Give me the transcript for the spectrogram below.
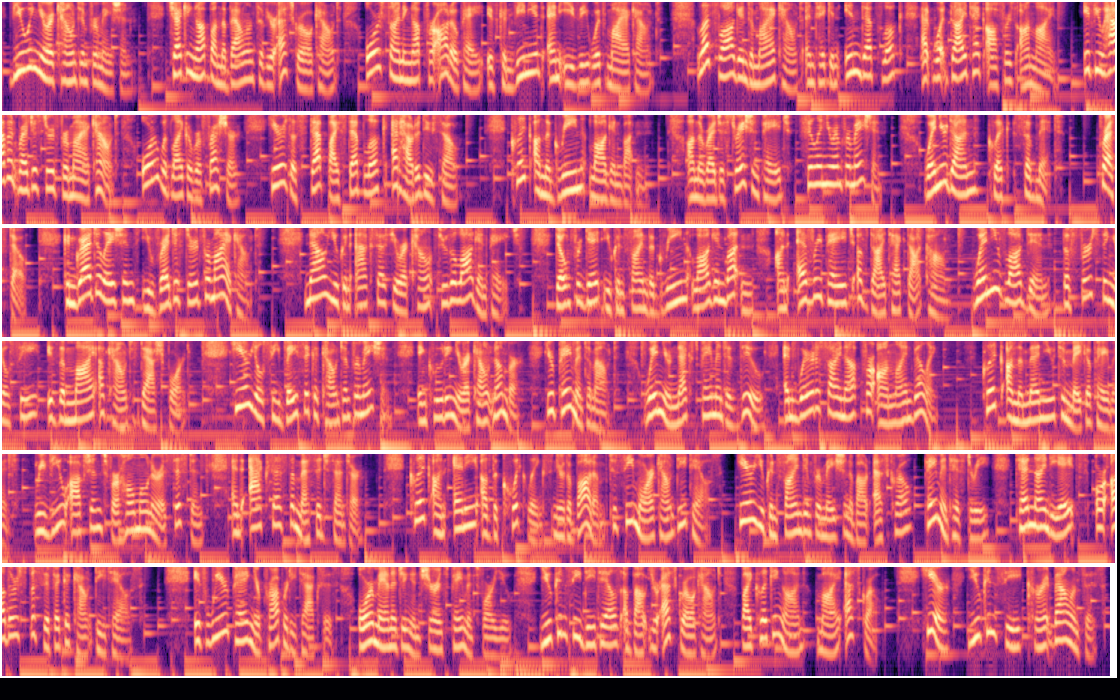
Viewing your account information, checking up on the balance of your escrow account, or signing up for AutoPay is convenient and easy with My Account. Let's log into My Account and take an in-depth look at what Ditech offers online. If you haven't registered for My Account or would like a refresher, here's a step-by-step look at how to do so. Click on the green Login button. On the registration page, fill in your information. When you're done, click Submit. Presto! Congratulations, you've registered for My Account. Now you can access your account through the login page. Don't forget you can find the green login button on every page of Ditech.com. When you've logged in, the first thing you'll see is the My Account dashboard. Here you'll see basic account information, including your account number, your payment amount, when your next payment is due, and where to sign up for online billing. Click on the menu to make a payment, review options for homeowner assistance, and access the Message Center. Click on any of the quick links near the bottom to see more account details. Here you can find information about escrow, payment history, 1098s, or other specific account details. If we're paying your property taxes or managing insurance payments for you, you can see details about your escrow account by clicking on My Escrow. Here, you can see current balances,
